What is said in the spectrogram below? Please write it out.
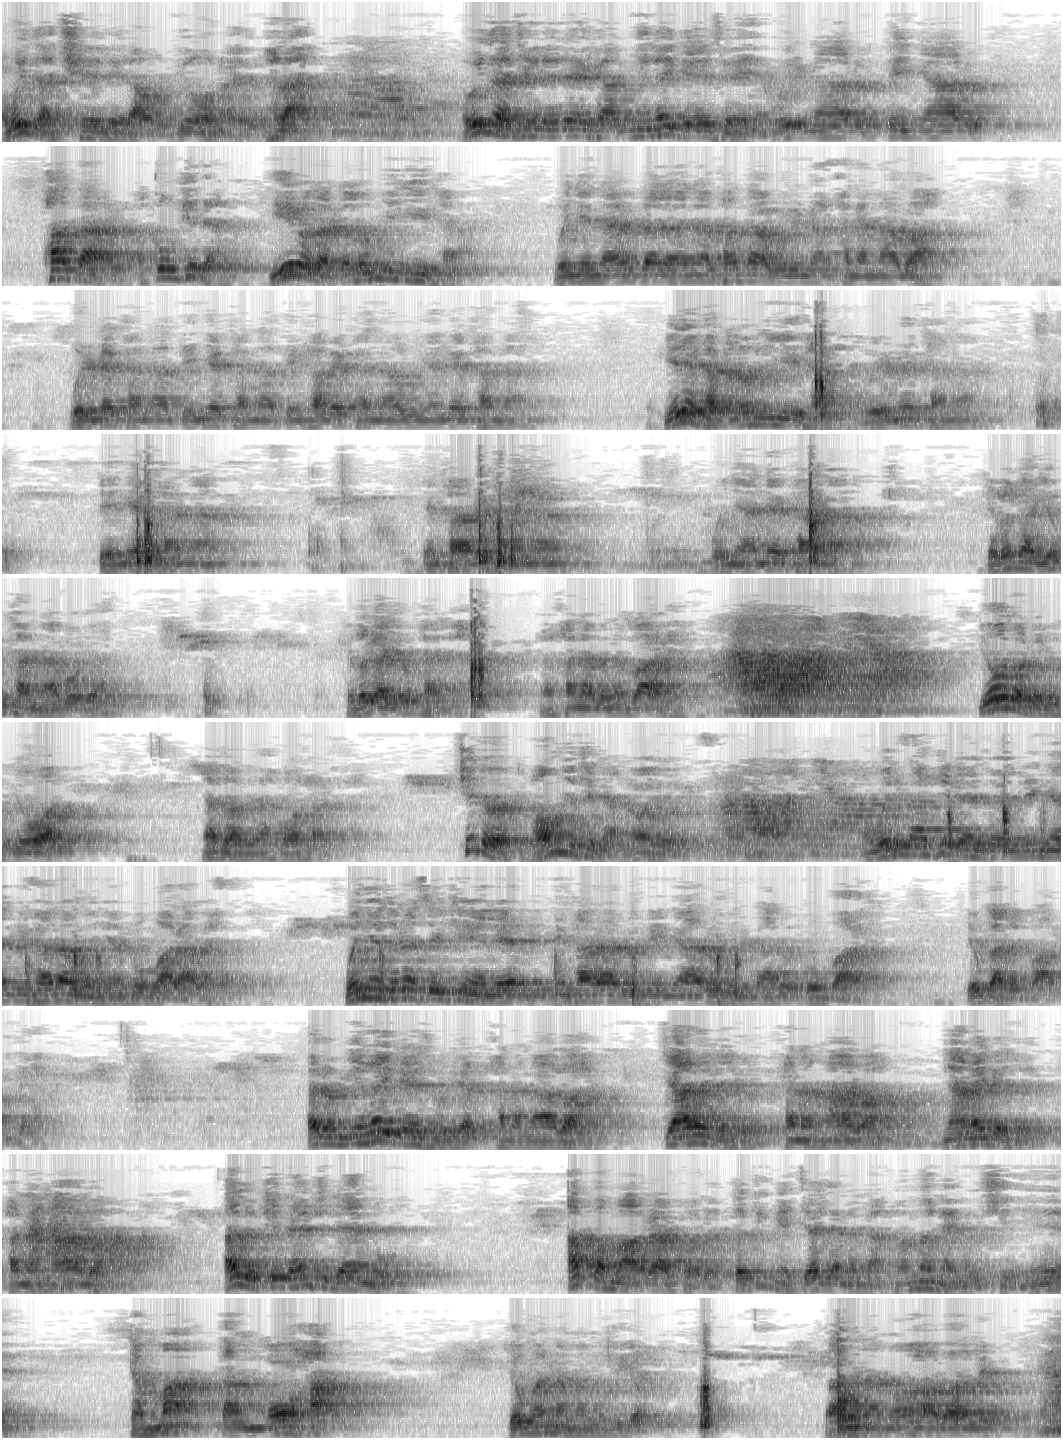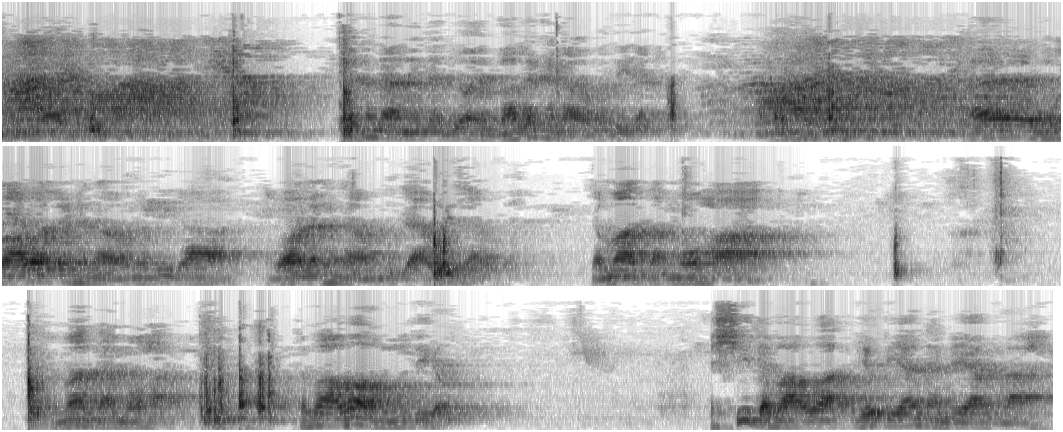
အဝိဇ္ဇာချဲလေတာကိုပြောလာဟုတ်လားအဝိဇ္ဇာချဲလေတဲ့အခါမြင်လိုက်တယ်ဆိုရင်ဝေဒနာတို့ပညာတို့ဖတ်တာတို့အကုန်ဖြစ်တာရေးတော့တာတလုံးချင်းရေးတာ ဝိညာဏယုတလနာဖတ်တဝေဒနာခန္ဓာ၅ပါးဝေဒနာခန္ဓာသင်ညက်ခန္ဓာသင်္ခါရခန္ဓာဝိညာဉ်နဲ့ခန္ဓာရေးတဲ့ခါနှလုံးကြီးရေးထားဝေဒနာခန္ဓာသင်ညက်ခန္ဓာသင်္ခါရခန္ဓာဝိညာဉ်နဲ့ခန္ဓာဒီဘက်ကယုတ်ခန္ဓာပေါ့ဗျာဒီဘက်ကယုတ်ခန္ဓာခန္ဓာဘယ်နှပါးလဲမှန်ပါဗျာပြောတော့တယ်လို့ပြောရတယ် ညသောဗျာဟောတာဖြစ်တော့တပေါင်းနဲ့ဖြစ်တာနော်ရောမှန်ပါဗျာဝေဒနာဖြစ်တယ်ဆိုရင်ဉာဏ်သင်္ခါရဝိညာဉ်ကိုပါတာပဲဝိညာဉ်ဆိုတဲ့စိတ်ဖြစ်ရင်လည်းသင်္ခါရတို့ပညာတို့ဝေဒနာတို့ကိုပါတာယုတ်ကလည်းပါပြီးသားအဲ့တော့မြင်လိုက်တယ်ဆိုတဲ့ခန္ဓာ၅ပါးကြားလိုက်တယ်ဆိုခန္ဓာ၅ပါးနားလိုက်တယ်ဆိုခန္ဓာ၅ပါးအဲ့လိုဖြစ်တိုင်းဖြစ်တိုင်းကို အပ္ပမာရခေါ်တဲ့တတိနဲ့ကြာကြာနာနာမမှတ်နိုင်လို့ရှိရင်ဓမ္မတံမောဟယုံမနာမမသိတော့ဘာဝနာမောဟပါလဲဓမ္မတံမောဟပါဗျာလက္ခဏာအနေနဲ့ပြောရင်ဘာလက္ခဏာကိုမသိတာအဲသဘာဝလက္ခဏာကိုမသိတာသဘာဝလက္ခဏာကိုမသိတာအဝိဇ္ဇာဓမ္မတံမောဟဓမ္မတံမောဟ သဘာဝကိုမသိတော့အရှိတဘာဝယုတ်တရားနံတရားမလား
